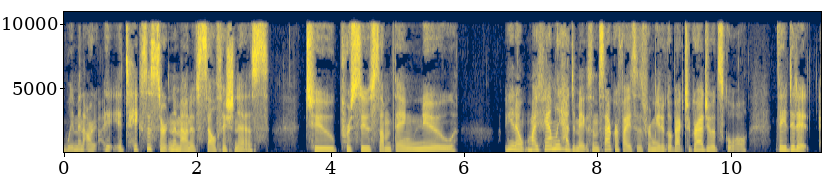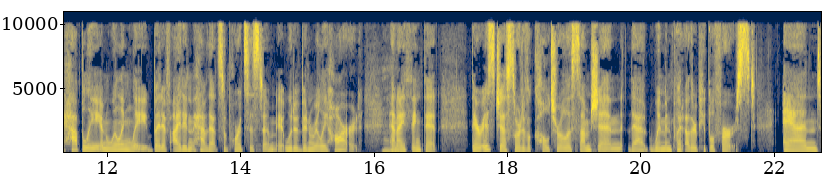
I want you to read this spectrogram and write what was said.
women are, it takes a certain amount of selfishness to pursue something new. You know, my family had to make some sacrifices for me to go back to graduate school. They did it happily and willingly, but if I didn't have that support system, it would have been really hard. Mm. And I think that there is just sort of a cultural assumption that women put other people first. And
